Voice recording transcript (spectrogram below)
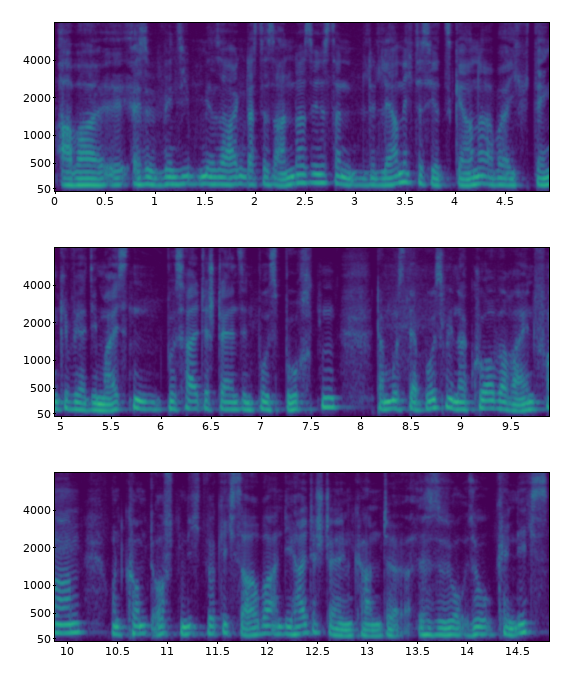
Aber äh, also wenn Sie mir sagen, dass das anders ist, dann lerne ich das jetzt gerne. Aber ich denke, wir, die meisten Bushaltestellen sind Busbuchten. Da muss der Bus mit einer Kurve reinfahren und kommt oft nicht wirklich sauber an die Haltestellenkante. Also so, so kenne ich es.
